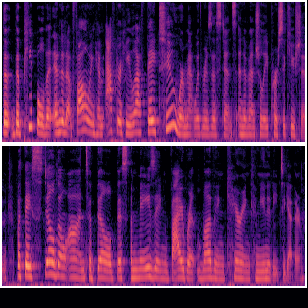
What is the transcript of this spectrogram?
the, the people that ended up following him after he left, they too were met with resistance and eventually persecution. But they still go on to build this amazing, vibrant, loving, caring community together.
